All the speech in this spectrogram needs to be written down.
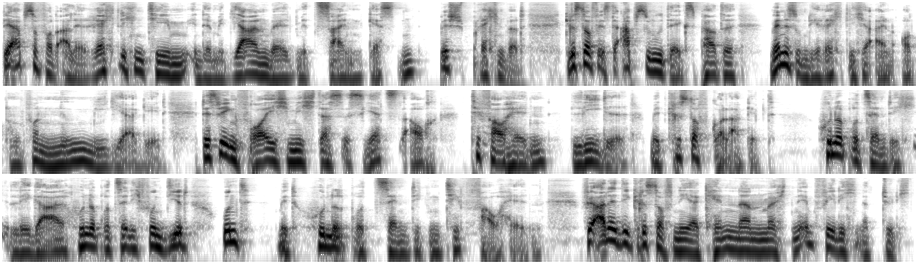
der ab sofort alle rechtlichen Themen in der medialen Welt mit seinen Gästen besprechen wird. Christoph ist der absolute Experte, wenn es um die rechtliche Einordnung von New Media geht. Deswegen freue ich mich, dass es jetzt auch TV-Helden Legal mit Christoph Goller gibt hundertprozentig legal, hundertprozentig fundiert und mit hundertprozentigen TV-Helden. Für alle, die Christoph näher kennenlernen möchten, empfehle ich natürlich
